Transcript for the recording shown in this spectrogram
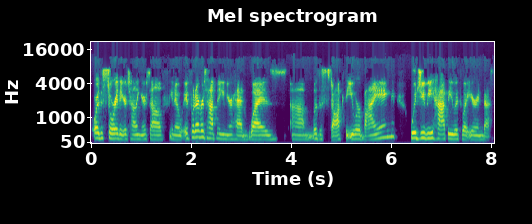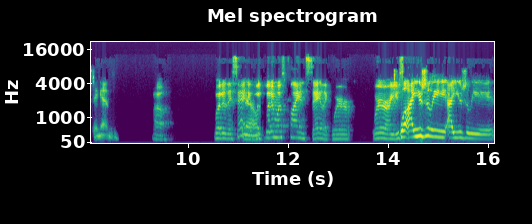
or the story that you're telling yourself, you know, if whatever's happening in your head was um, was a stock that you were buying, would you be happy with what you're investing in? Wow. What do they say? What, what do most clients say? Like where where are you? Well, I usually, I usually,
